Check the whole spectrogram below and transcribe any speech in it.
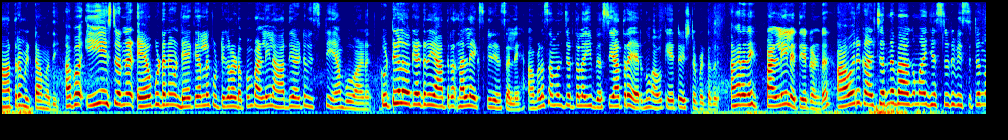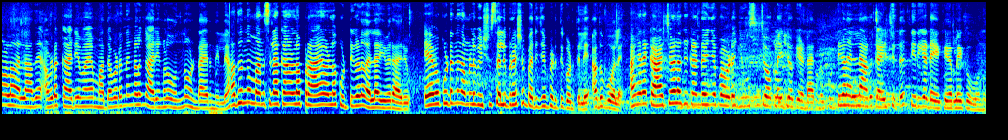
മാത്രം വിട്ടാൽ മതി. അപ്പോൾ ഈ ഈസ്റ്ററിന് ഏവക്കുട്ടനും ഡേ കെയറിലെ കുട്ടികളോടൊപ്പം പള്ളിയിൽ ആദ്യമായിട്ട് വിസിറ്റ് ചെയ്യാൻ പോവാണ്. കുട്ടികളൊക്കെ ആയിട്ടൊരു യാത്ര നല്ല എക്സ്പീരിയൻസ് അല്ലേ? അവളെ സംബന്ധിച്ചിടത്തോളം ഈ ബസ് യാത്രയായിരുന്നു അവൾക്ക് ഏറ്റവും ഇഷ്ടപ്പെട്ടത്. അങ്ങനെ പള്ളിയിൽ എത്തിയിട്ടുണ്ട്. ആ ഒരു കൾച്ചറിന്റെ ഭാഗമായി ജസ്റ്റ് ഒരു വിസിറ്റ് എന്നുള്ളതല്ലാതെ അവിടെ കാര്യമായ മതപഠനങ്ങളും കാര്യങ്ങളും ഒന്നും ഉണ്ടായിരുന്നില്ല. അതൊന്നും മനസ്സിലാക്കാനുള്ള പ്രായമുള്ള കുട്ടികളും അല്ല ഇവരാരും. ഏവക്കുട്ടനെ നമ്മൾ വിഷു സെലിബ്രേഷൻ പരിചയപ്പെടുത്തി കൊടുത്തില്ലേ? അതുപോലെ. അങ്ങനെ കാഴ്ചകളൊക്കെ കണ്ടു കഴിഞ്ഞപ്പോൾ അവിടെ ജ്യൂസും ചോക്ലേറ്റും ഒക്കെ ഉണ്ടായിരുന്നു. കുട്ടികളെല്ലാം അത് കഴിച്ചിട്ട് തിരികെ ഡേ കെയറിലേക്ക് പോകുന്നു.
